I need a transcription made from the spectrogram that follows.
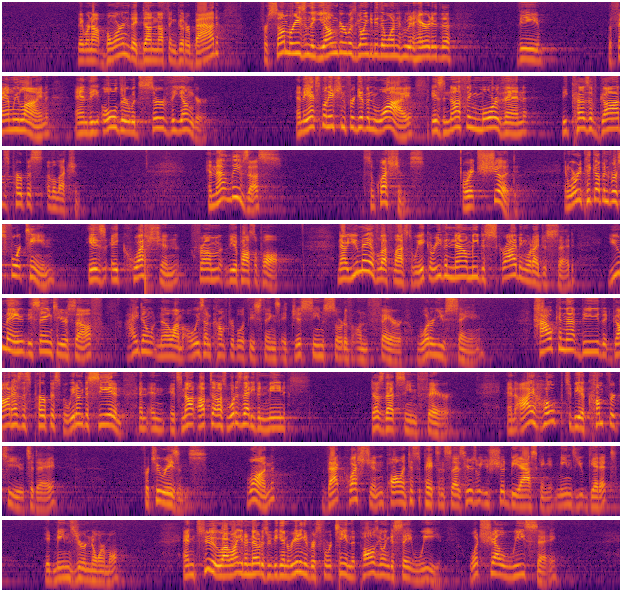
They were not born, they'd done nothing good or bad. For some reason, the younger was going to be the one who inherited the, the, the family line, and the older would serve the younger. And the explanation for given why is nothing more than because of God's purpose of election. And that leaves us some questions, or it should. And where we pick up in verse 14 is a question from the Apostle Paul. Now, you may have left last week, or even now, me describing what I just said, you may be saying to yourself, I don't know, I'm always uncomfortable with these things. It just seems sort of unfair. What are you saying? How can that be that God has this purpose, but we don't get to see it and, and, and it's not up to us? What does that even mean? Does that seem fair? And I hope to be a comfort to you today for two reasons. One, that question Paul anticipates and says, here's what you should be asking. It means you get it, it means you're normal. And two, I want you to note as we begin reading in verse 14 that Paul is going to say, We. What shall we say?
